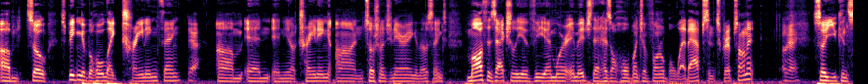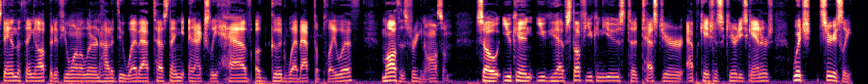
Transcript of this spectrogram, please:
Um, so speaking of the whole like training thing, Yeah. um, and and you know training on social engineering and those things. Moth is actually a VMware image that has a whole bunch of vulnerable web apps and scripts on it. Okay. So you can stand the thing up, and if you want to learn how to do web app testing and actually have a good web app to play with, Moth is freaking awesome. So you can you have stuff you can use to test your application security scanners. Which seriously,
